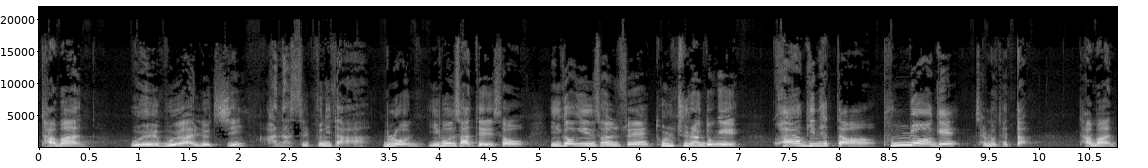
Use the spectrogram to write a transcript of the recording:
다만 외부에 알려지지 않았을 뿐이다. 물론 이번 사태에서 이강인 선수의 돌출 행동이 과하긴 했다. 분명하게 잘못했다. 다만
